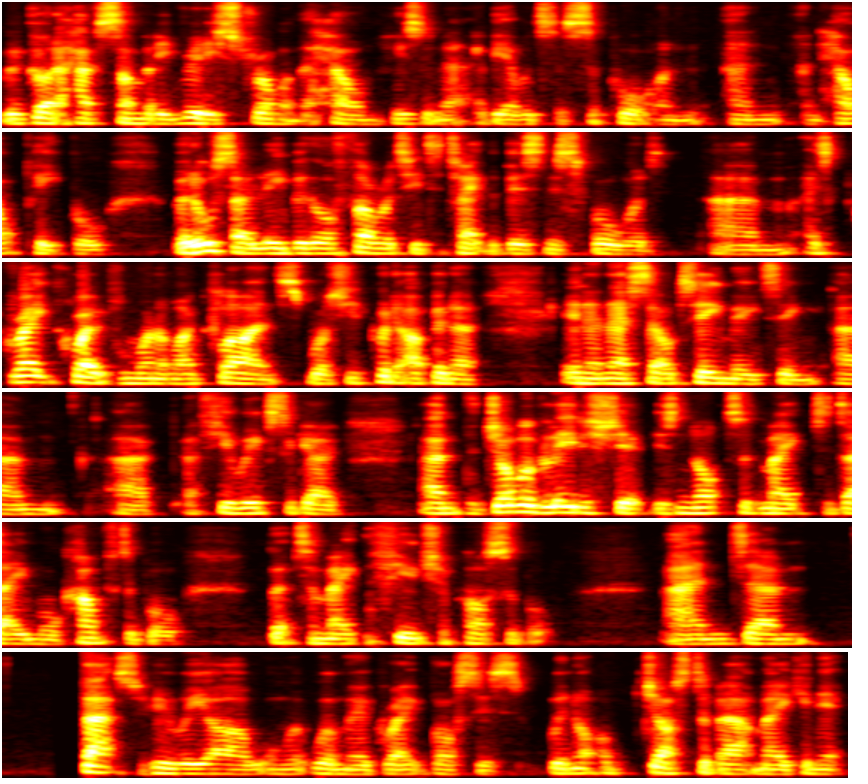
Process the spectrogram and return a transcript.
We've got to have somebody really strong at the helm who's going to be able to support and and, and help people, but also lead with authority to take the business forward. Um, it's a great quote from one of my clients. Well, she put it up in a in an SLT meeting um, uh, a few weeks ago. And um, the job of leadership is not to make today more comfortable, but to make the future possible. And um, that's who we are when we're, when we're great bosses. We're not just about making it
